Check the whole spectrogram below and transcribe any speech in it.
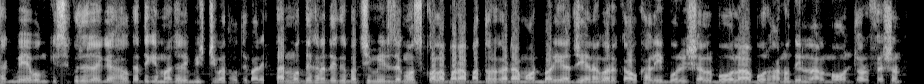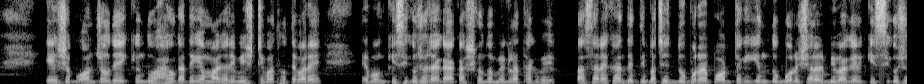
থাকবে এবং কিছু কিছু জায়গায় হালকা থেকে মাঝারি বৃষ্টিপাত হতে পারে। তার মধ্যে এখানে দেখতে পাচ্ছি মির্জাগঞ্জ কলাপাড়া, পাথরঘাটা, মঠবাড়িয়া জিয়ানগর কাউখালী, বরিশাল, বোলা, বোরহানুদ্দিন, লালমোহন চরফেশন এইসব অঞ্চল দিয়ে কিন্তু হালকা থেকে মাঝারি বৃষ্টিপাত হতে পারে এবং কিছু কিছু জায়গায় আকাশ কিন্তু মেঘলা থাকবে। তাছাড়া এখানে দেখতে পাচ্ছি দুপুরের পর থেকে কিন্তু বরিশালের বিভাগের কিছু কিছু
